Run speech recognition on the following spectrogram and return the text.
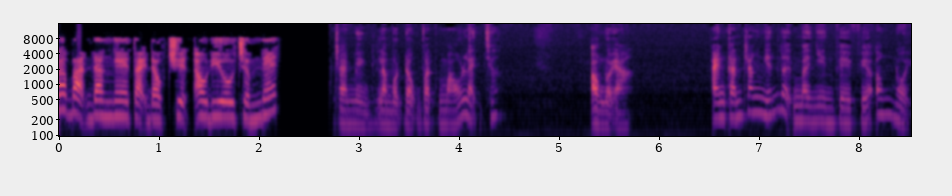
Các bạn đang nghe tại đọc chuyện audio.net Trai mình là một động vật máu lạnh chứ. Ông nội à? Anh cắn răng nghiến lợi mà nhìn về phía ông nội.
